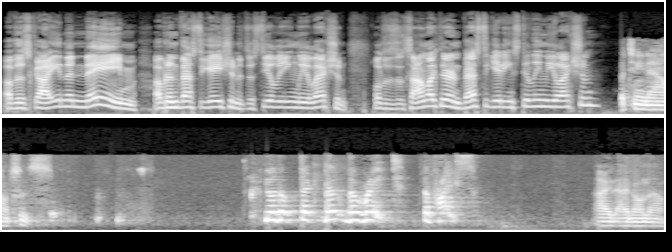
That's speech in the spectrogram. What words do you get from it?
of this guy in the name of an investigation into stealing the election. Well, does it sound like they're investigating stealing the election? 14 ounces. No, the, the, the, the rate, the price. I, I don't know.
